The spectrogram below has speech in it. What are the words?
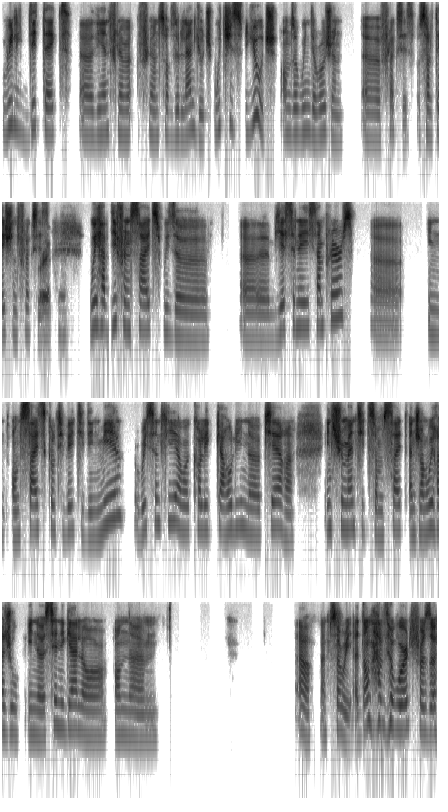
really detect uh, the influence of the land use, which is huge on the wind erosion uh, fluxes, or saltation fluxes. Yeah. We have different sites with uh, uh, BSNE samplers uh, in on sites cultivated in meal. Recently, our colleague Caroline uh, Pierre instrumented some site and Jean-Louis Rajot in uh, Senegal or on. Um, oh, I'm sorry, I don't have the word for the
